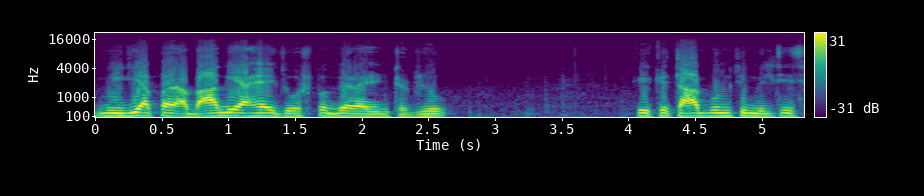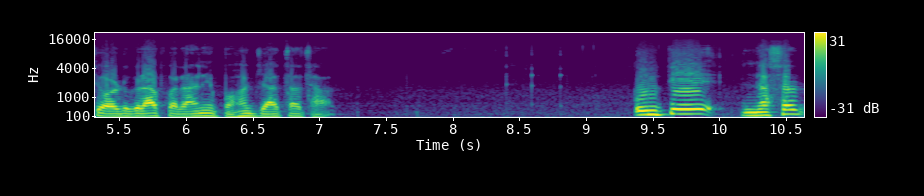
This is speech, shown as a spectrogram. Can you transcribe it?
मीडिया पर अब आ गया है जोश पर मेरा इंटरव्यू कि किताब उनकी मिलती से ऑटोग्राफ कराने पहुँच जाता था। उनके नसर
